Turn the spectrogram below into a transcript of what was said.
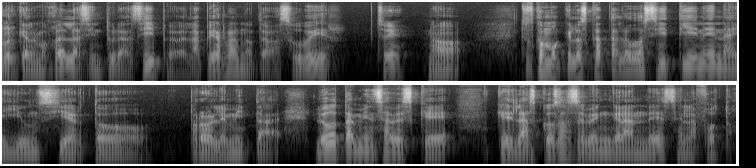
Porque a lo mejor la cintura sí, pero la pierna no te va a subir, Sí. ¿no? Entonces como que los catálogos sí tienen ahí un cierto problemita. Luego también sabes qué? que las cosas se ven grandes en la foto.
